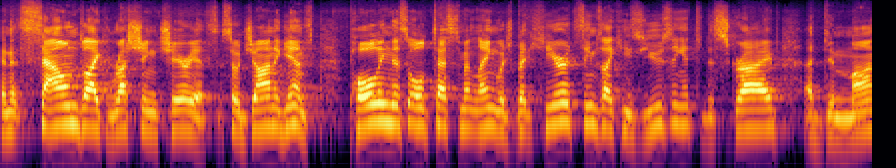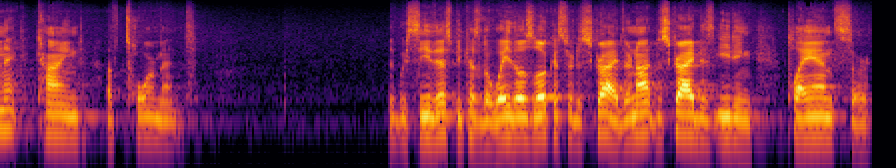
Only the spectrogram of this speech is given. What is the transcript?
and that sound like rushing chariots. So, John again pulling this Old Testament language, but here it seems like he's using it to describe a demonic kind of torment. We see this because of the way those locusts are described. They're not described as eating plants or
